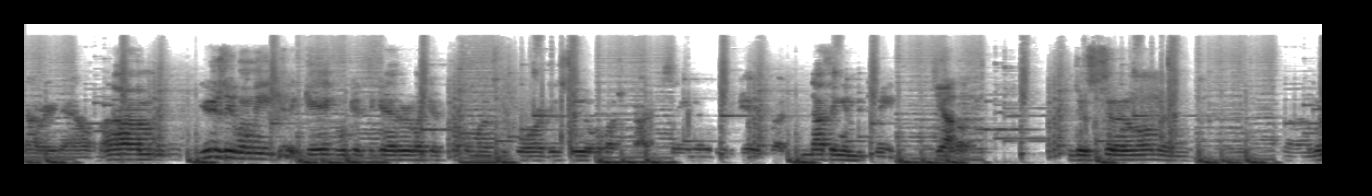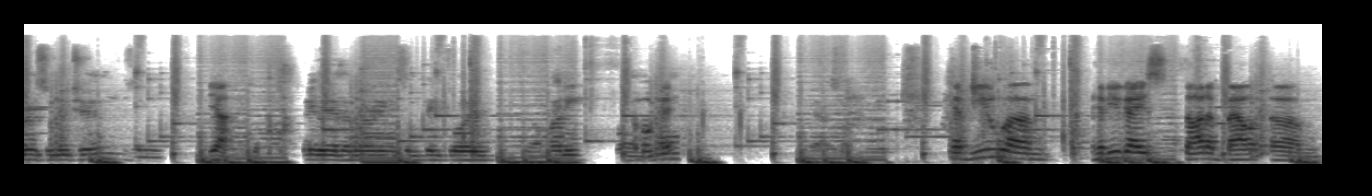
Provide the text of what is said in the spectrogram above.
Not right now. Um, usually when we get a gig, we'll get together like a couple months before and just do a whole bunch of practicing and then we'll do the gig, but nothing in between. yeah. So, just sit at home and uh, learn some new tunes. And Yeah. lately I've been learning some Pink Floyd, you know, Money. And, Okay. Yeah, so. Have you um, have you guys thought about um,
